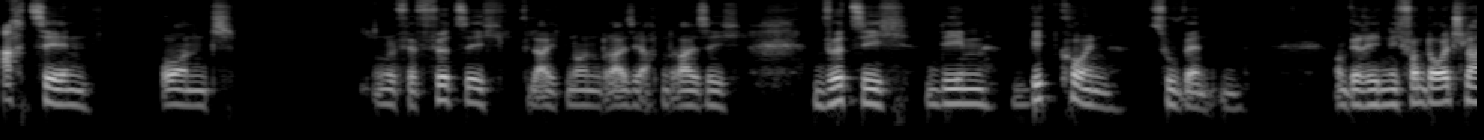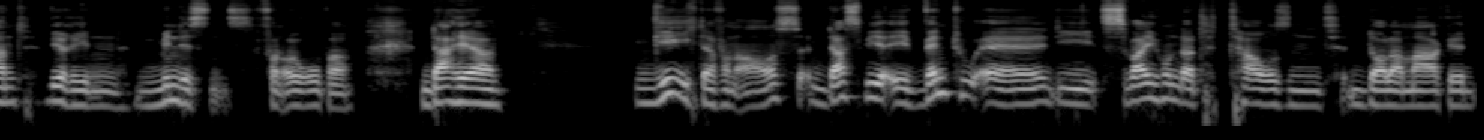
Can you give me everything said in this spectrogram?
18 und ungefähr 40, vielleicht 39, 38, wird sich dem Bitcoin zuwenden. Und wir reden nicht von Deutschland, wir reden mindestens von Europa. Daher gehe ich davon aus, dass wir eventuell die 200.000 Dollar Marke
